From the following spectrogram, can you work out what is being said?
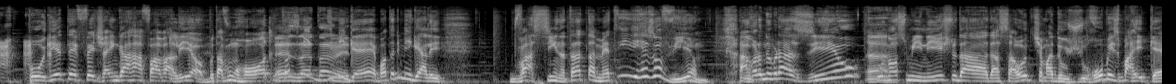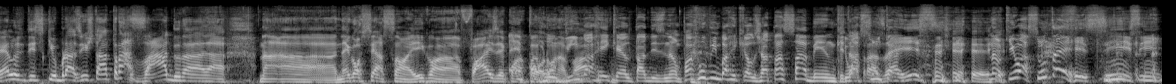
Podia ter feito, já engarrafava ali, ó. Botava um rótulo. bota de- Exatamente. Miguel, bota de Miguel ali. Vacina, tratamento e resolviam. Agora no Brasil, Ah. o nosso ministro da, da saúde, chamado Rubens Barrichello, disse que o Brasil está atrasado na, na, na negociação aí com a Pfizer, com É, a Corona. Rubim Barrichello tá dizendo. Não, pra Rubim Barrichello já tá sabendo que, Que o tá assunto atrasado. é esse. não, que o assunto é esse. Sim, sim.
